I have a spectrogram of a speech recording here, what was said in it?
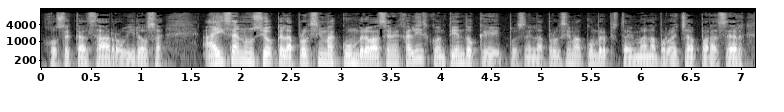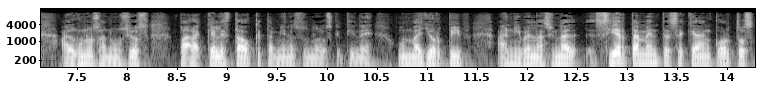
José Calzada Rovirosa. Ahí se anunció que la próxima cumbre va a ser en Jalisco. Entiendo que pues en la próxima cumbre pues también van a aprovechar para hacer algunos anuncios para aquel estado que también es uno de los que tiene un mayor PIB a nivel nacional. Ciertamente se quedan cortos,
